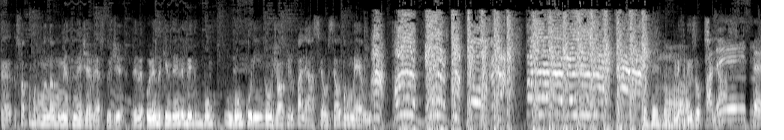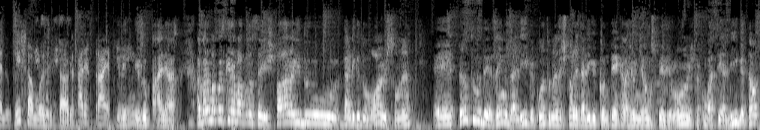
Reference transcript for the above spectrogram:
é, só pra mandar um momento nerd reverso do dia. Olhando aqui o MDM, eu lembrei de um bom, um bom Coringa, um Joker, o palhaço, é o Celton Mello. Ah, vá Ele fez o palhaço. Falei, velho. Quem chamou esse cara? deixa cara entrar aqui, Ele hein? fez o palhaço. Agora, uma coisa que eu queria falar pra vocês. Falaram aí do, da Liga do Morrison, né? É, tanto no desenho da Liga, quanto nas histórias da Liga, quando tem aquela reunião dos super vilões pra combater a Liga e tal,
